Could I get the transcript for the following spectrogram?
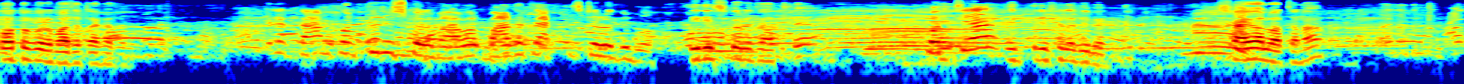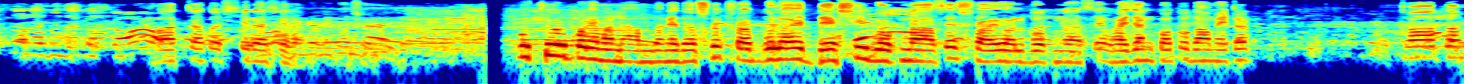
কত করে বাজার টাকা দেন এটা দাম কর তিরিশ করে বা আমার বাজেটে একত্রিশ করে দিব। তিরিশ করে যাচ্ছে। হচ্ছে একত্রিশ হলে দিবে। সাইওয়াল বাচ্চা না? বাচ্চা তো সেরা সেরা। দর্শক প্রচুর পরিমাণে আমদানি। দর্শক সবগুলোই দেশি বকনা আছে সাইওয়াল বকনা আছে। ভাইজান কত দাম এটার? চা দাম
